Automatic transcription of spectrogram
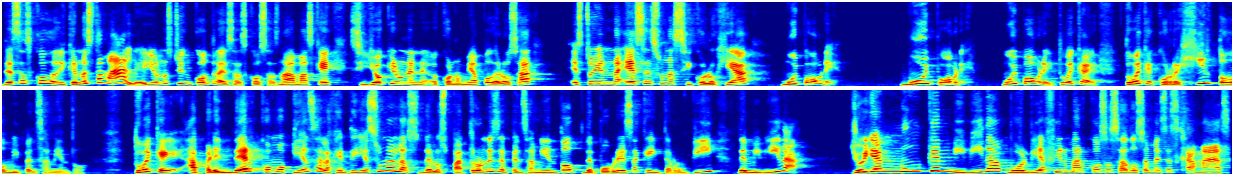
de esas cosas y que no está mal, ¿eh? yo no estoy en contra de esas cosas, nada más que si yo quiero una economía poderosa, estoy en una, esa es una psicología muy pobre, muy pobre, muy pobre y tuve que, tuve que corregir todo mi pensamiento. Tuve que aprender cómo piensa la gente y es uno de los, patrones de pensamiento de pobreza que interrumpí de mi vida yo ya nunca en mi vida volví a firmar cosas a 12 meses, jamás.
